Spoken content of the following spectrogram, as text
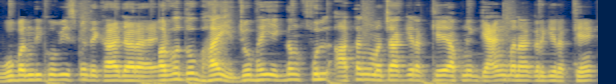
वो बंदी को भी इसमें दिखाया जा रहा है। और वो दो भाई जो भाई एकदम फुल आतंक मचा के रखे अपने गैंग बना करके रखे हैं,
